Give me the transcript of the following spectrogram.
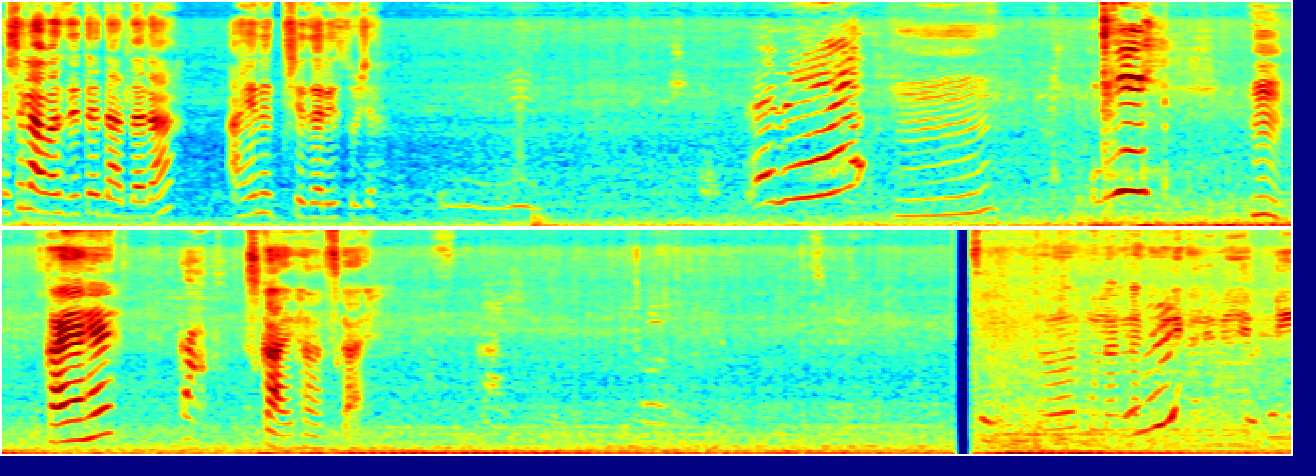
कशाला आवाज देत आहे दादाला? आहे ना शेजारी तुझ्या. काय आहे? स्काय हा स्काय तर मुलांना घेऊन निघाले मी एकटी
